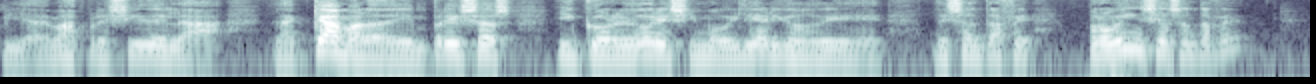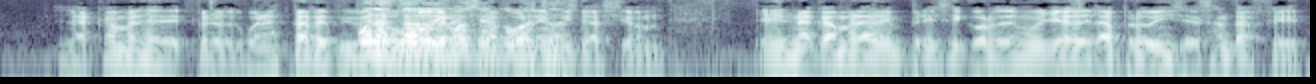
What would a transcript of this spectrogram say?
y además preside la, la, Cámara de Empresas y Corredores Inmobiliarios de, de Santa Fe. ¿Provincia de Santa Fe? La Cámara de... Pero, buenas tardes, primero buenas tardes, gracias por la invitación. Es una Cámara de Empresas y Corredores Inmobiliarios de la provincia de Santa Fe.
